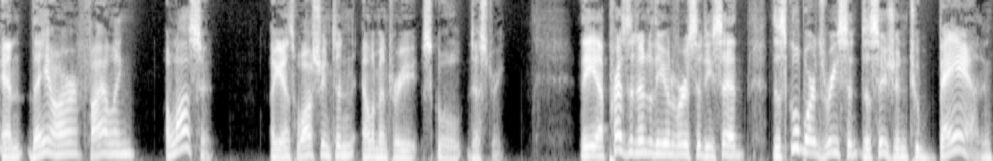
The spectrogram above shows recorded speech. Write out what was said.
And they are filing a lawsuit against Washington Elementary School District. The uh, president of the university said the school board's recent decision to ban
